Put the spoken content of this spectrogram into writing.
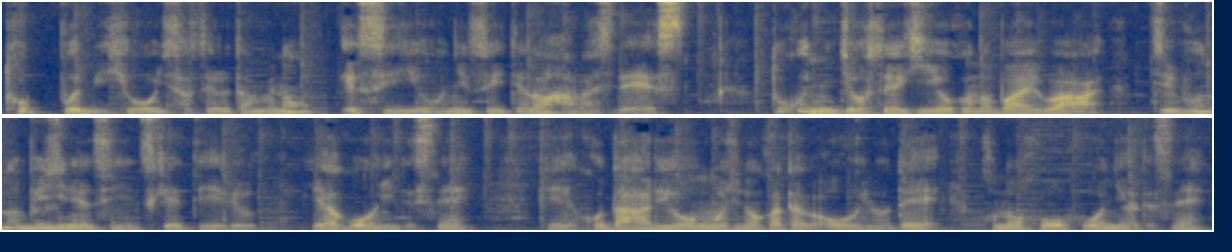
トップに表示させるための SEO についての話です。特に女性起業家の場合は、自分のビジネスにつけている屋号にですね、えー、こだわりをお持ちの方が多いので、この方法にはですね、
